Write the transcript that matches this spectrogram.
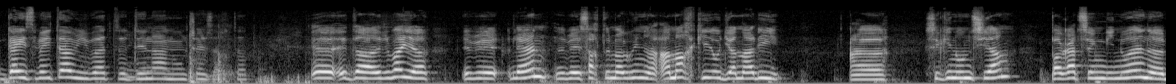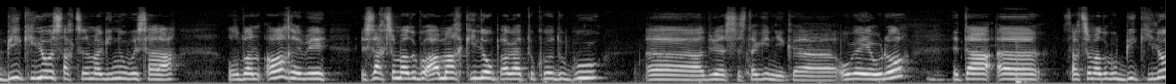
gaiz behita mi bat dena anuntza ez hartat. E, eta ere bai, eh, ebe lehen, ebe zartzen baguin hamar kilo janari uh, zikinuntzian, pagatzen ginuen uh, bi kilo zartzen baginu bezala. Orduan hor, ebe sartzen badugu hamar kilo pagatuko dugu, uh, aduaz ez dakinik, uh, hogei euro, eta uh, sartzen badugu bi kilo,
